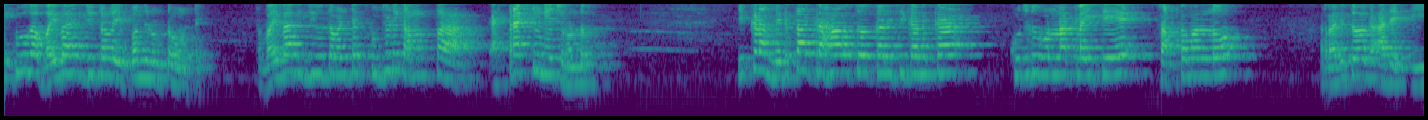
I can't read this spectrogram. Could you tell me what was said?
ఎక్కువగా వైవాహిక జీవితంలో ఇబ్బందులు ఉంటూ ఉంటాయి. వైవాహిక జీవితం అంటే కుజుడికి అంత అట్రాక్టివ్ నేచర్ ఉండదు. ఇక్కడ మిగతా గ్రహాలతో కలిసి కనుక కుజుడు ఉన్నట్లయితే సప్తమంలో రవితో అదే ఈ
